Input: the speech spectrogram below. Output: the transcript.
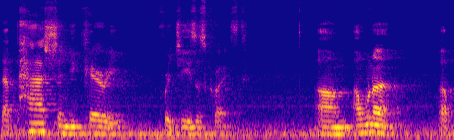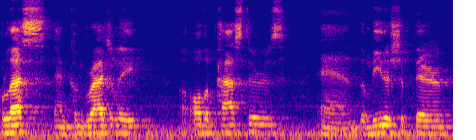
that passion you carry for Jesus Christ. Um, I want to uh, bless and congratulate uh, all the pastors and the leadership there,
